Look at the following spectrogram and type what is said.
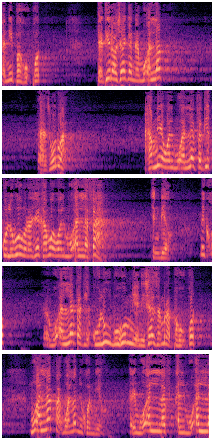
อันนี้พหุพจน์ แต่ที่เราใช้กันนะมุอัลลัฟอ่าสมมติว่า คำนี้วัลมุอัลลัฟที่กุลูบูเราใช้คำว่าวัลมุอัลลฟะอย่างเดียว ไม่ครบมุอัลลัฟที่กุลูบูฮุมเนี่ยนี่ใช้สำหรับพหุพจน์มุอัลลัฟมุอัลลฟอยู่คนเดียวหรือมุอัลลฟอัลมุอัลล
